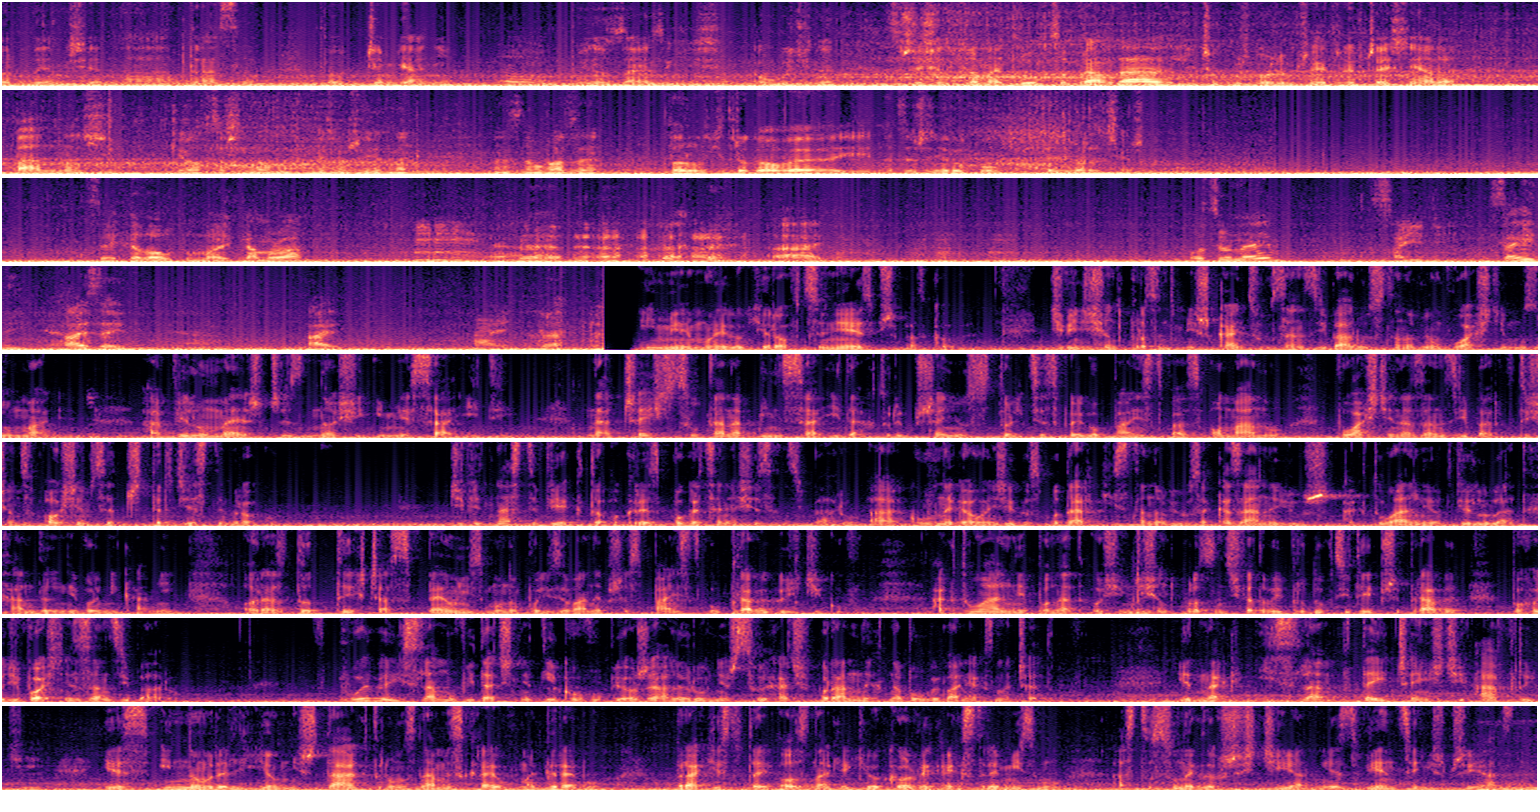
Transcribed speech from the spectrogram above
Zanzibar udajemy się na trasę do Dziębiani. No, powinno zająć jakieś koło godziny. 60 km, co prawda, liczyłbym, że możemy przejechać trochę wcześniej, ale pan nasz kierowca szanowny powiedział, że jednak mając na uwadze warunki drogowe i natężenie ruchu będzie bardzo ciężko. Say hello to my camera. Hi. What's your name? Saidi. Saidi. Yeah. Hi Saidi. Hi. Hi. Imię mojego kierowcy nie jest przypadkowe. 90% mieszkańców Zanzibaru stanowią właśnie muzułmanie, a wielu mężczyzn nosi imię Saidi. Na cześć sułtana bin Saida, który przeniósł stolicę swojego państwa z Omanu właśnie na Zanzibar w 1840 roku. XIX wiek to okres bogacenia się Zanzibaru, a główne gałęzie gospodarki stanowił zakazany już aktualnie od wielu lat handel niewolnikami oraz dotychczas w pełni zmonopolizowane przez państwo uprawy goździków. Aktualnie ponad 80% światowej produkcji tej przyprawy pochodzi właśnie z Zanzibaru. Wpływy islamu widać nie tylko w ubiorze, ale również słychać w porannych nawoływaniach z meczetów. Jednak islam w tej części Afryki jest inną religią niż ta, którą znamy z krajów Magrebu. Brak jest tutaj oznak jakiegokolwiek ekstremizmu, a stosunek do chrześcijan jest więcej niż przyjazny.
